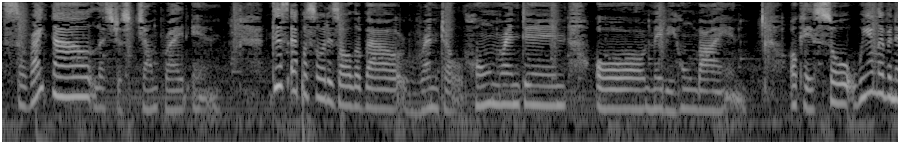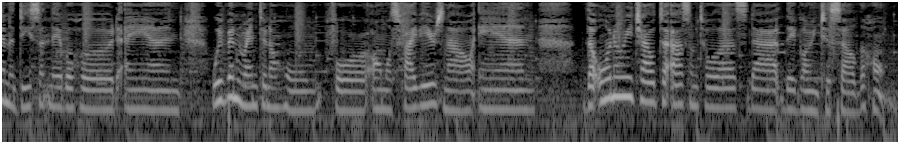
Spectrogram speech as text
So, right now, let's just jump right in. This episode is all about rental, home renting, or maybe home buying. Okay, so we're living in a decent neighborhood and we've been renting a home for almost five years now. And the owner reached out to us and told us that they're going to sell the home.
